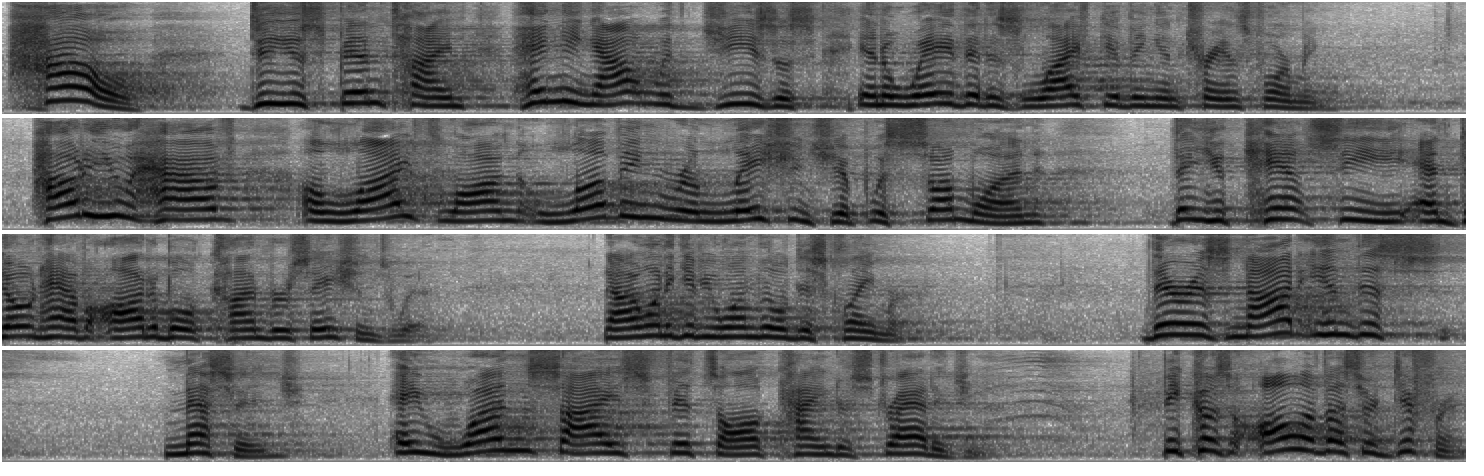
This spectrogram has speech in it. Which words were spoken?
How do you spend time hanging out with Jesus in a way that is life giving and transforming? How do you have a lifelong, loving relationship with someone that you can't see and don't have audible conversations with. Now, I want to give you one little disclaimer. There is not in this message a one size fits all kind of strategy because all of us are different.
